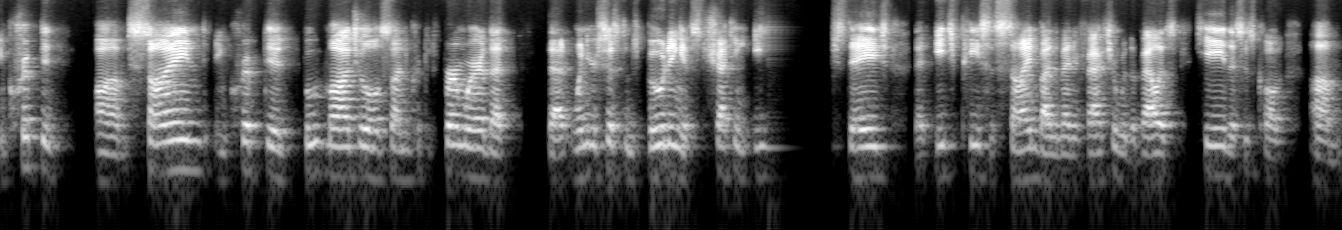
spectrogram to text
encrypted um, signed encrypted boot module, signed encrypted firmware that that when your system's booting, it's checking each stage that each piece is signed by the manufacturer with a valid key. This is called um,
